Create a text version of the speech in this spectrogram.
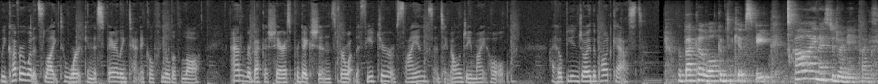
We cover what it's like to work in this fairly technical field of law, and Rebecca shares predictions for what the future of science and technology might hold. I hope you enjoy the podcast. Rebecca, welcome to KIB Speak. Hi, nice to join you. Thanks.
